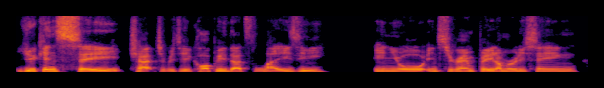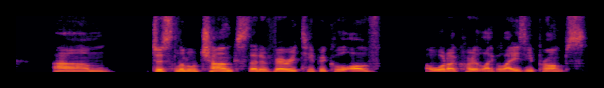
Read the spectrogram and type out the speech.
You can see ChatGPT copy that's lazy in your Instagram feed. I'm already seeing um just little chunks that are very typical of what I call it like lazy prompts.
